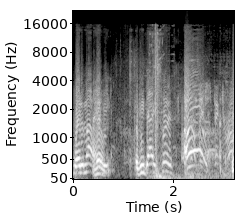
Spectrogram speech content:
Wait him out. I hit If him. he, if he dies first. Oh!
